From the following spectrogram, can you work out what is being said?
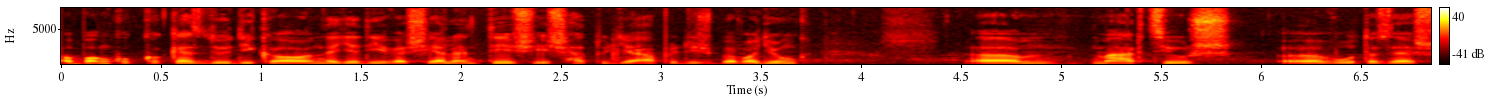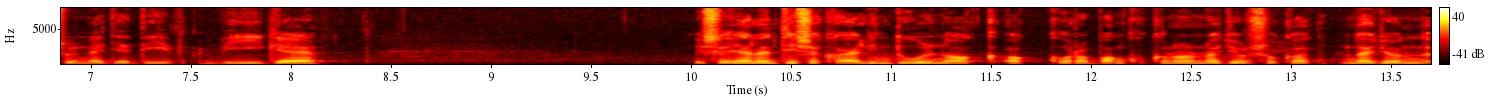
a bankokkal kezdődik a negyedéves jelentés, és hát ugye áprilisban vagyunk. Március volt az első negyedév vége, és a jelentések, ha elindulnak, akkor a bankokon nagyon sokat, nagyon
